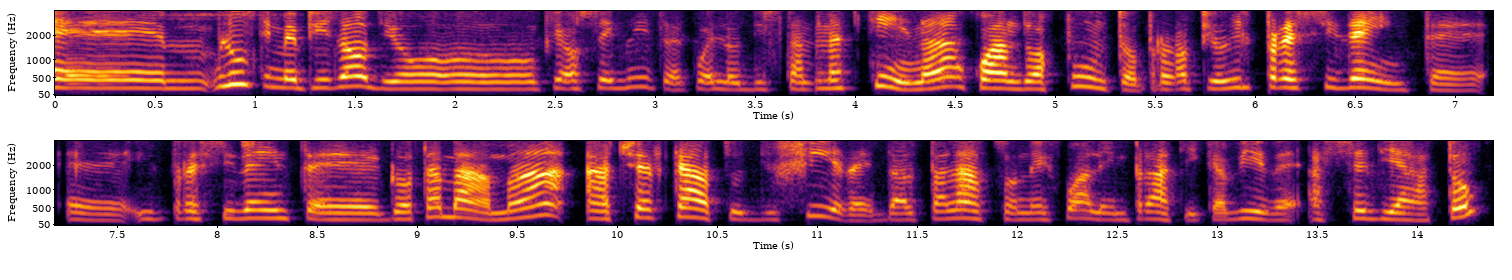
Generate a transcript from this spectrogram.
Eh, l'ultimo episodio che ho seguito è quello di stamattina, quando appunto proprio il presidente, eh, il presidente Gotabama ha cercato di uscire dal palazzo nel quale in pratica vive assediato,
